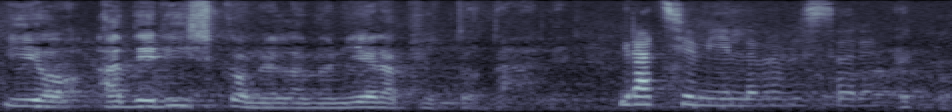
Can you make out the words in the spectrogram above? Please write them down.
io aderisco nella maniera più totale. Grazie mille professore. Ecco.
